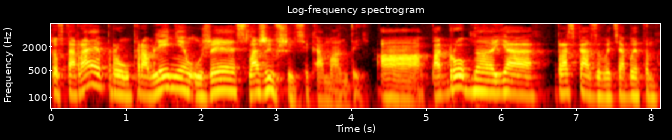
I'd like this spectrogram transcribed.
то вторая про управление уже сложившейся командой. А подробно я рассказывать об этом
